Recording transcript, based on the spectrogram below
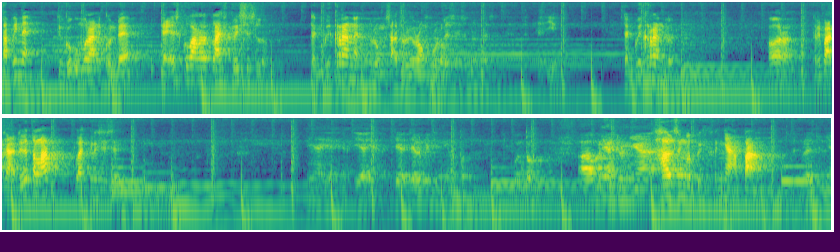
tapi nek dinggo umuran gondek dhek wis keluar life crisis lho. Dan kuwi keren nek rong sak durunge 20 19 ya 19 Ya iya. dan kuwi keren lho. Ora. Daripada dia telat life crisis ya. Iya iya iya. Iya iya. Dia dia lebih dini untuk untuk uh, melihat dunia. Hal sing lebih nyata. Melihat dunia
